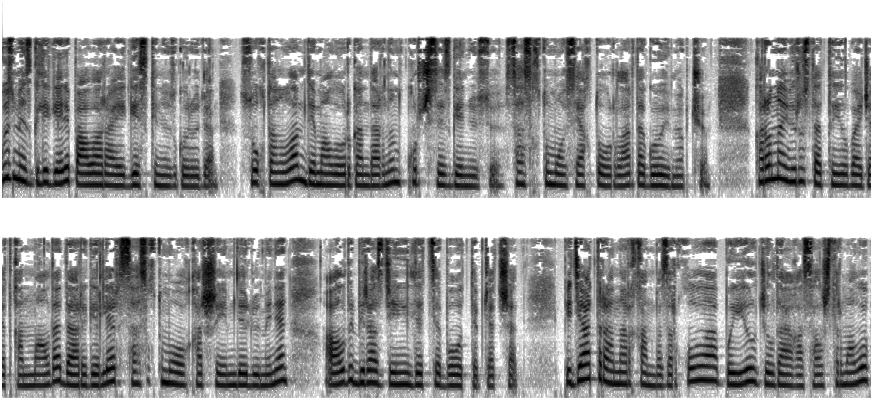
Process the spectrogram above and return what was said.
Күз мезгили келип аба ырайы кескин өзгөрүүдө. Сууктан улам дем алуу органдарынын курч сезгенүүсү сасык тумоо сыяктуу оорулар да көбөймөкчү. Коронавирус да тыйылбай жаткан маалда дарыгерлер сасык тумоого каршы эмделүү менен абалды бир аз жеңилдетсе болот деп жатышат. Педиатр анаркан базаркулова быйыл жылдагыга салыштырмалуу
